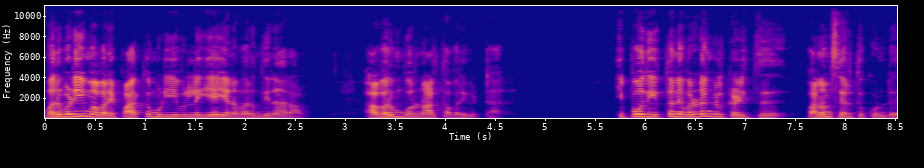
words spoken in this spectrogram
மறுபடியும் அவரை பார்க்க முடியவில்லையே என வருந்தினாராம். அவரும் ஒரு நாள் தவறிவிட்டார். இப்போது இத்தனை வருடங்கள் கழித்து பணம் சேர்த்து கொண்டு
